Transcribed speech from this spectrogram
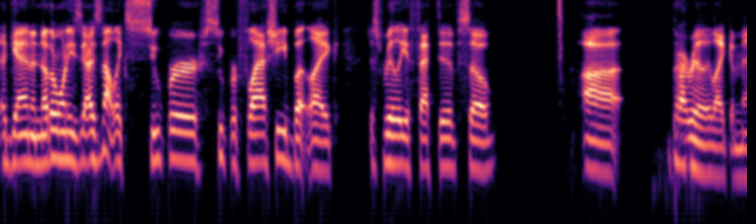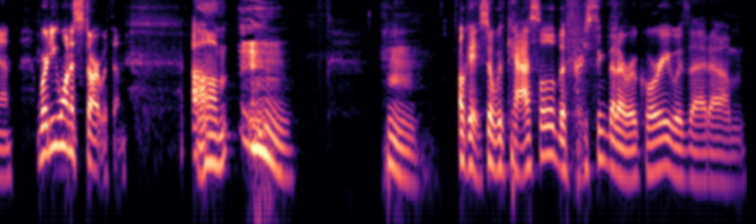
again another one of these guys. Not like super super flashy, but like just really effective. So, uh, but I really like him, man. Where do you want to start with him? Um, hmm. Okay, so with Castle, the first thing that I wrote Corey was that um,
